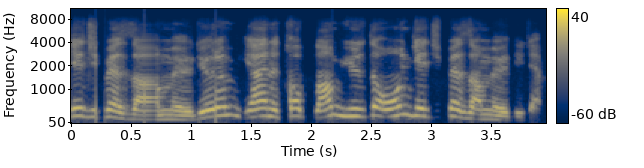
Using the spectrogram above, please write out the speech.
gecikme zammı ödüyorum. Yani toplam yüzde on gecikme zammı ödeyeceğim.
